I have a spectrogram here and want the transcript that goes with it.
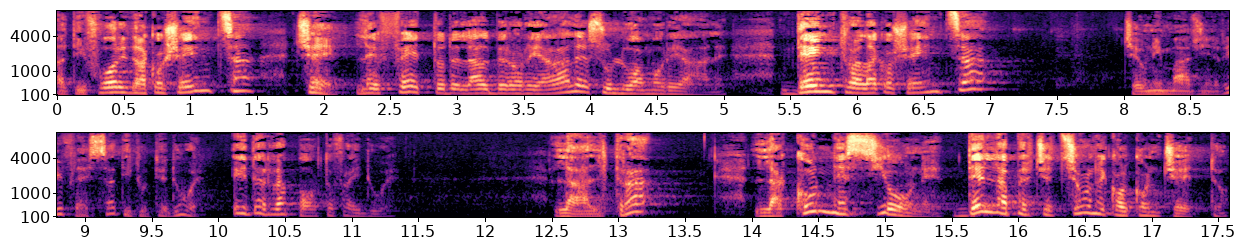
Al di fuori della coscienza c'è l'effetto dell'albero reale sull'uomo reale. Dentro alla coscienza c'è un'immagine riflessa di tutti e due e del rapporto fra i due. L'altra, la connessione della percezione col concetto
